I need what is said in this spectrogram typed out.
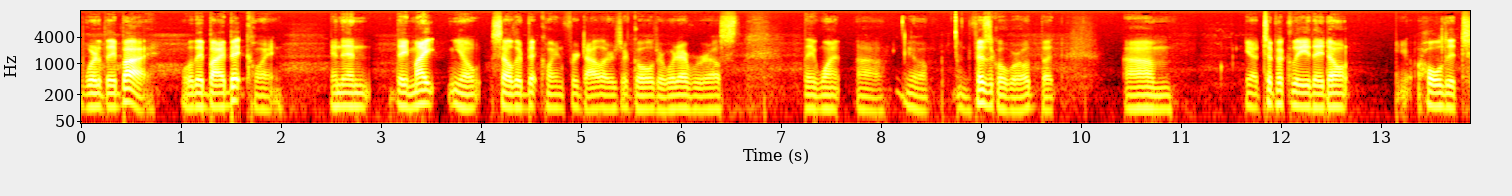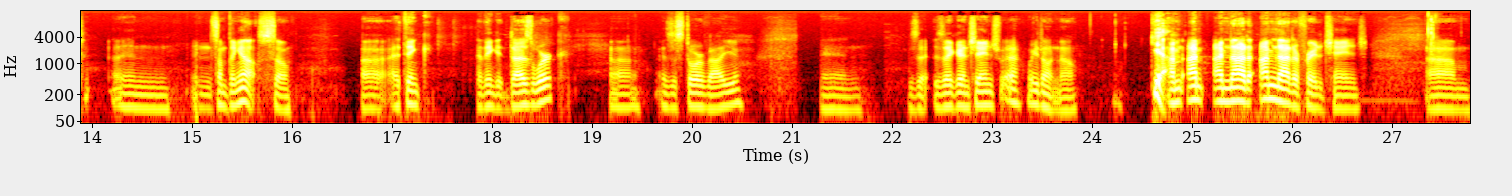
what do they buy? Well, they buy Bitcoin, and then they might you know sell their Bitcoin for dollars or gold or whatever else they want. Uh, you know, in the physical world, but um, you know typically they don't you know, hold it in in something else. So uh, I think I think it does work uh, as a store of value, and is that is that going to change? Uh, we don't know. Yeah. I'm I'm I'm not I'm not afraid of change. Um,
